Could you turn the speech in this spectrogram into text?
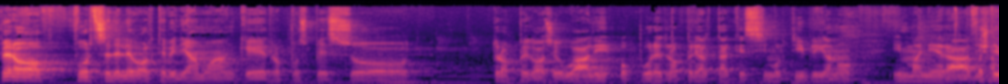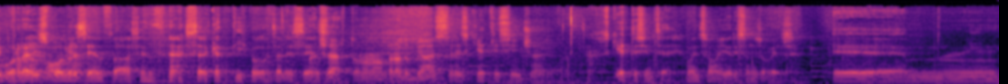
Però forse delle volte vediamo anche troppo spesso troppe cose uguali oppure troppe realtà che si moltiplicano in maniera Infatti diciamo, vorrei rispondere senza, senza essere cattivo, cioè nel Ma senso. certo, no, no, però dobbiamo essere schietti e sinceri. Schietti sinceri, come dicevamo ieri Sangiovese. Ehm,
